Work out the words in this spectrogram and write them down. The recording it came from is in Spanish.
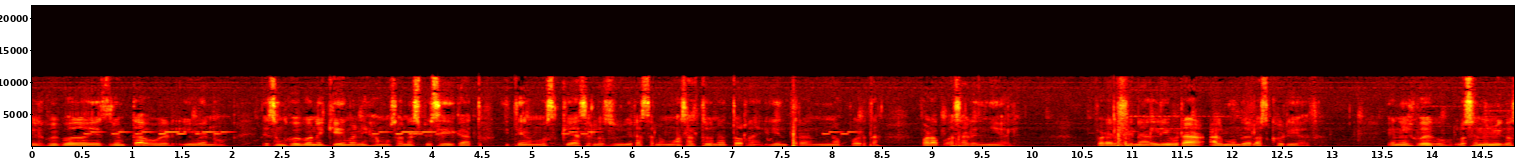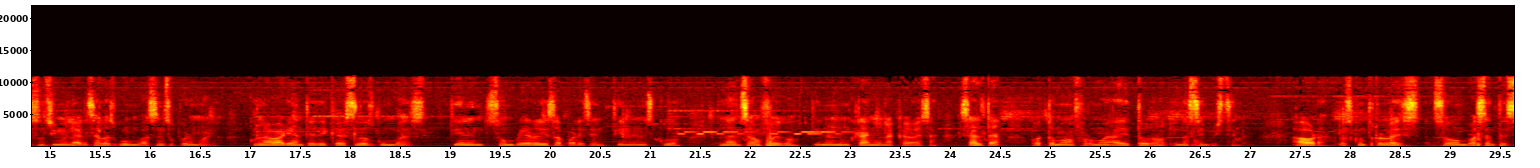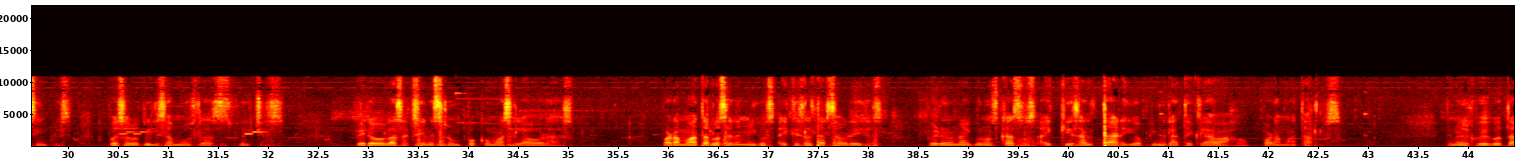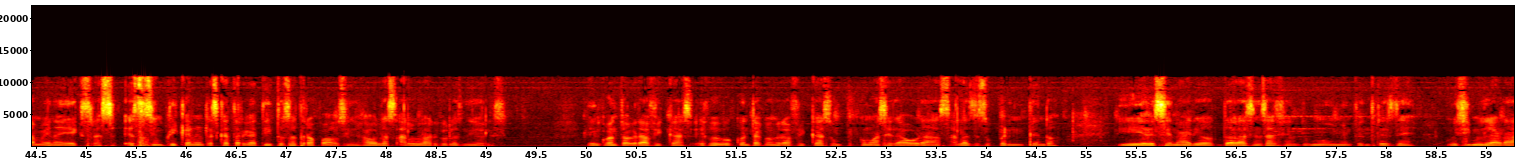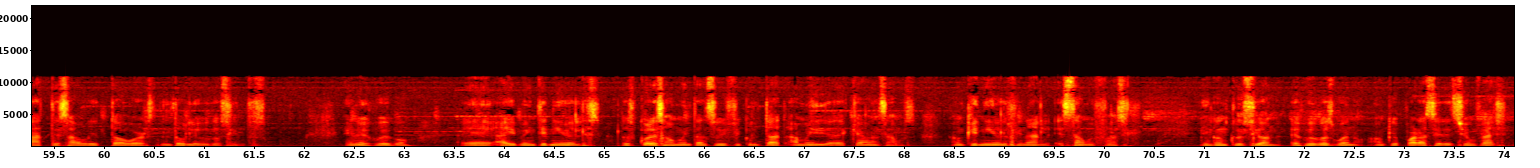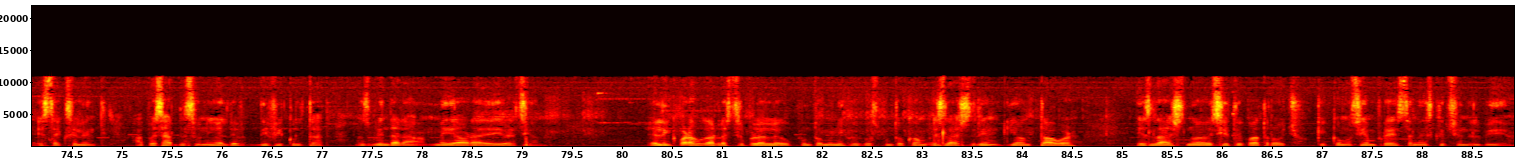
El juego de hoy es Dream Tower y bueno, es un juego en el que manejamos a una especie de gato y tenemos que hacerlo subir hasta lo más alto de una torre y entrar en una puerta para pasar el nivel, para al final librar al mundo de la oscuridad. En el juego, los enemigos son similares a los Goombas en Super Mario, con la variante de que a veces los Goombas tienen sombrero y desaparecen, tienen escudo, lanzan fuego, tienen un cráneo en la cabeza, saltan o toman forma de todo y nos embisten. Ahora, los controles son bastante simples, pues solo utilizamos las flechas, pero las acciones son un poco más elaboradas. Para matar los enemigos hay que saltar sobre ellos, pero en algunos casos hay que saltar y oprimir la tecla abajo para matarlos. En el juego también hay extras, estos implican en rescatar gatitos atrapados en jaulas a lo largo de los niveles. En cuanto a gráficas, el juego cuenta con gráficas un poco más elaboradas a las de Super Nintendo y el escenario da la sensación de un movimiento en 3D muy similar a Thesaurus Towers del W200. En el juego eh, hay 20 niveles, los cuales aumentan su dificultad a medida de que avanzamos, aunque el nivel final está muy fácil. En conclusión, el juego es bueno, aunque para Selection Flash está excelente. A pesar de su nivel de dificultad, nos brindará media hora de diversión. El link para jugarlo es www.minijuegos.com slash dream-tower slash 9748, que como siempre está en la descripción del vídeo.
